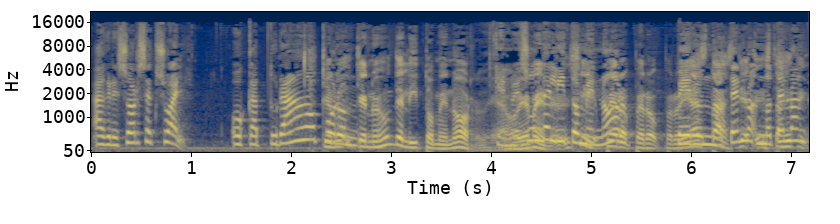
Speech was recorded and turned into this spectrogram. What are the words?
agresor sexual o capturado por... que no es un delito menor. Que no es un delito menor. Pero, pero, no te, lo han...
